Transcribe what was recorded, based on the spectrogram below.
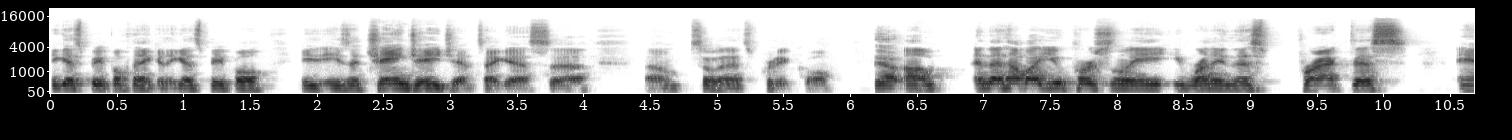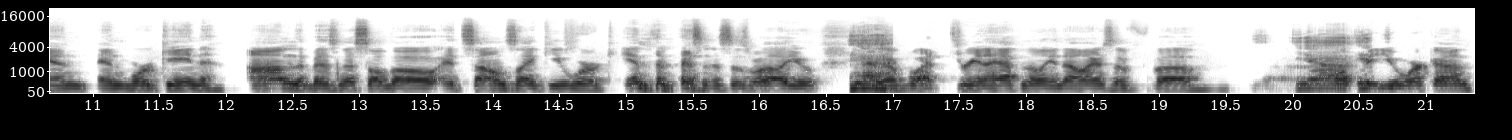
he gets people thinking. He gets people. He, he's a change agent, I guess. Uh, um, so that's pretty cool. Yeah. Um, and then, how about you personally running this practice and and working on the business? Although it sounds like you work in the business as well. You, yeah. you have what three and a half million dollars of uh, yeah that you work on.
